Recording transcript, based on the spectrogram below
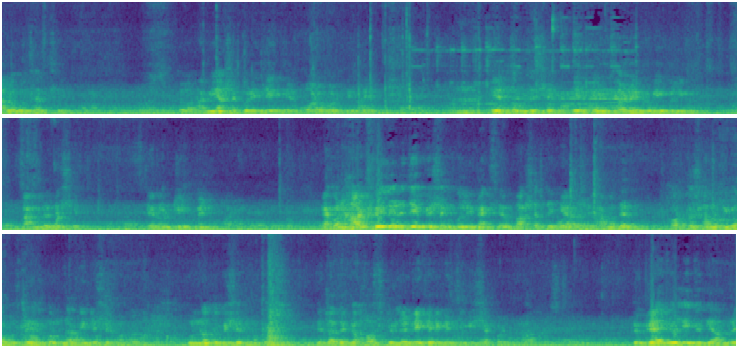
আরও বোঝাচ্ছি। তো আমি আশা করি যে এর পরবর্তীতে এরকম দেশের এরকম ধরনের রোগীগুলি বাংলাদেশে যেন ট্রিটমেন্ট হয়। এখন হার্ট ফেলিয়ারের যে পেশেন্টগুলি ম্যাক্সিমাম বাসা থেকে আসে, আমাদের অর্থসামাজিক অবস্থা এরকম না, বিদেশের মতো, উন্নত বিশ্বের মতো, যে তাদেরকে হসপিটালে রেখে রেখে চিকিৎসা করতে হয়। তো গ্র্যাজুয়ালি যদি আমরা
